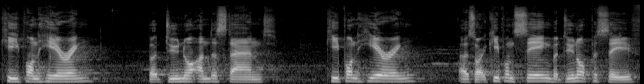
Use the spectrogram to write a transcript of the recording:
Keep on hearing, but do not understand. Keep on hearing, uh, sorry, keep on seeing, but do not perceive.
